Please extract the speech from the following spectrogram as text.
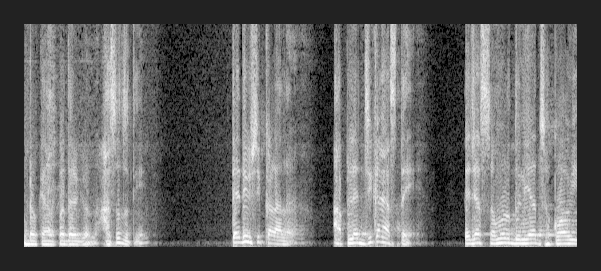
डोक्यावर पदर घेऊन हसत होती. त्या दिवशी कळालं आपल्यात जी काय असते त्याच्यासमोर दुनिया झोकवावी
